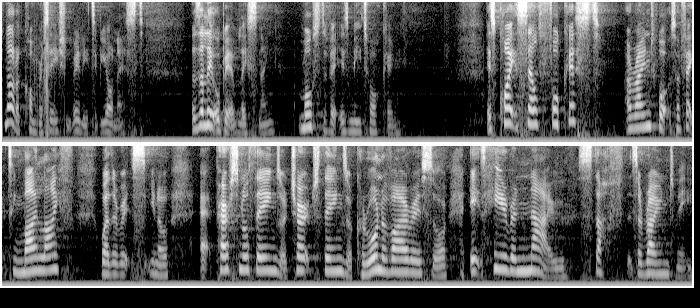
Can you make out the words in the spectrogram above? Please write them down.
It's not a conversation, really, to be honest. There's a little bit of listening, but most of it is me talking. It's quite self focused around what's affecting my life, whether it's, you know, uh, personal things or church things or coronavirus or it's here and now stuff that's around me.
